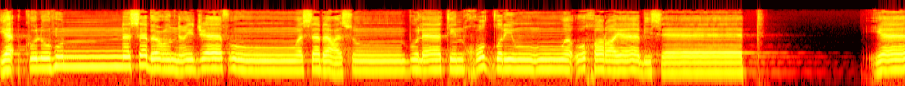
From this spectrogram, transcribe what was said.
يأكلهن سبع عجاف وسبع سنبلات خضر وأخر يابسات. يا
